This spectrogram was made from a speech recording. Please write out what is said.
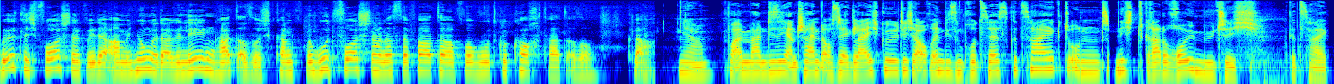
bildlich vorstellt, wie der arme Junge da gelegen hat. Also ich kann mir gut vorstellen, dass der Vater vor Wut gekocht hat. Also klar. Ja, vor allem haben die sich anscheinend auch sehr gleichgültig auch in diesem Prozess gezeigt und nicht gerade reumütig gezeigt.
